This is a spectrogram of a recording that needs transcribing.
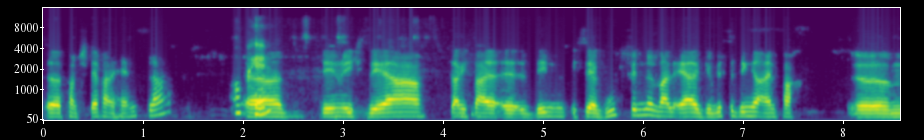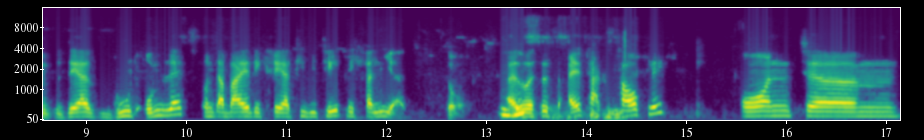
äh, von Stefan Hensler, okay. Äh, den ich sehr, sage ich mal, den ich sehr gut finde, weil er gewisse Dinge einfach ähm, sehr gut umsetzt und dabei die Kreativität nicht verliert. So. Mhm. Also es ist alltagstauglich und ähm,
